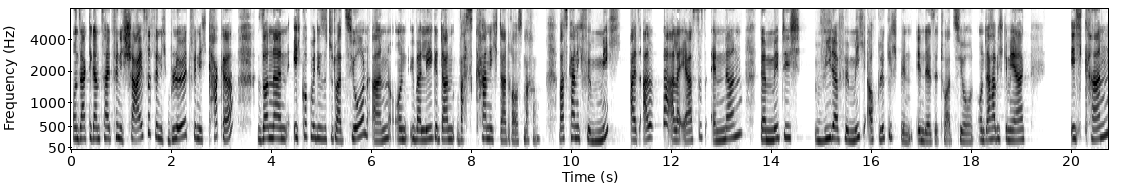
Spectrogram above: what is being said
und sage die ganze Zeit, finde ich scheiße, finde ich blöd, finde ich kacke, sondern ich gucke mir diese Situation an und überlege dann, was kann ich da draus machen? Was kann ich für mich als aller, allererstes ändern, damit ich wieder für mich auch glücklich bin in der Situation. Und da habe ich gemerkt, ich kann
